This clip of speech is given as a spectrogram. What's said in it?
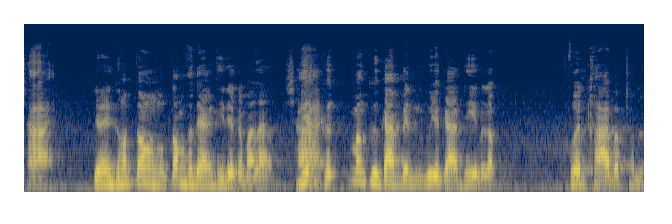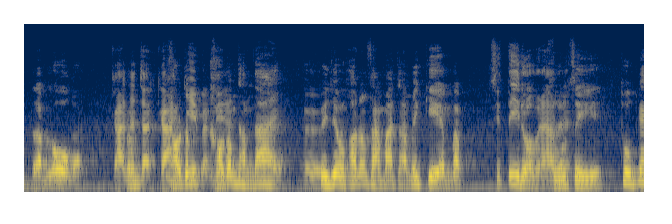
ใช่จเจอร์เกนคล็อปต้องต้องแสดงทีเด็ดออกมาแล้วใช่ เนี่ยคือมันคือการเป็นผู้จัดการทีมระดับเฟิร์สคลาสแบบชั้นระดับโลกอะการจะจัดการเขาต้อเกงมแบบนี้ เขาต้องทำได้เออพี่เชื่อว่าเขาต้องสามารถทำให้เกมแบบซิตี้โดนไปแล้วสูเลยสีถูกไง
